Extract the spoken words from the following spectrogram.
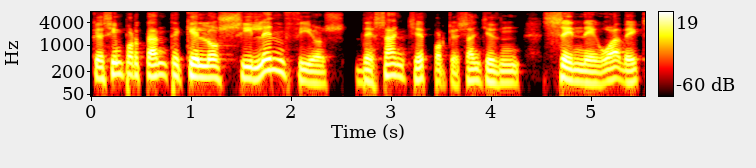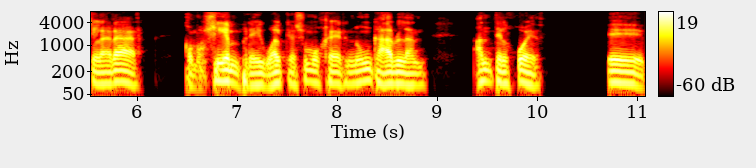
que es importante que los silencios de Sánchez, porque Sánchez se negó a declarar, como siempre, igual que su mujer, nunca hablan ante el juez. Eh,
